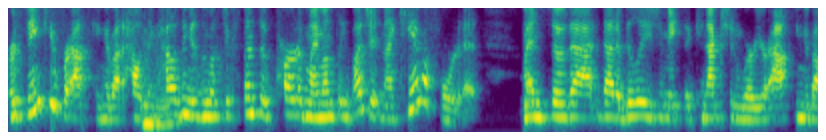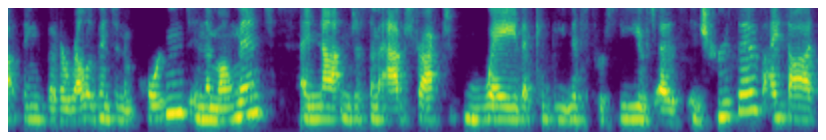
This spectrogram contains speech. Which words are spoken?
or thank you for asking about housing. Mm-hmm. housing is the most expensive part of my monthly budget and i can't afford it. And so that that ability to make the connection where you're asking about things that are relevant and important in the moment and not in just some abstract way that could be misperceived as intrusive, I thought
